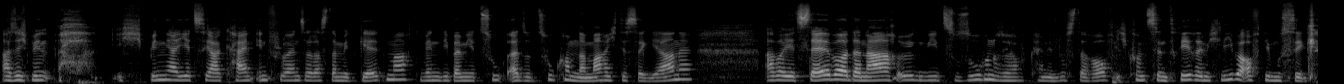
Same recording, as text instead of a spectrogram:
Also ich bin, ich bin ja jetzt ja kein Influencer, das damit Geld macht. Wenn die bei mir zu, also zukommen, dann mache ich das sehr gerne. Aber jetzt selber danach irgendwie zu suchen, also ich habe keine Lust darauf. Ich konzentriere mich lieber auf die Musik.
